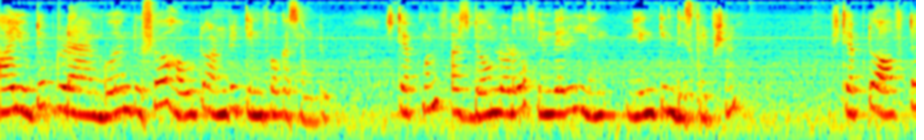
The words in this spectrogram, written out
Hi YouTube, today I am going to show how to unbrick Infocus M2. Step 1 First download the firmware link, link in description. Step 2 After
